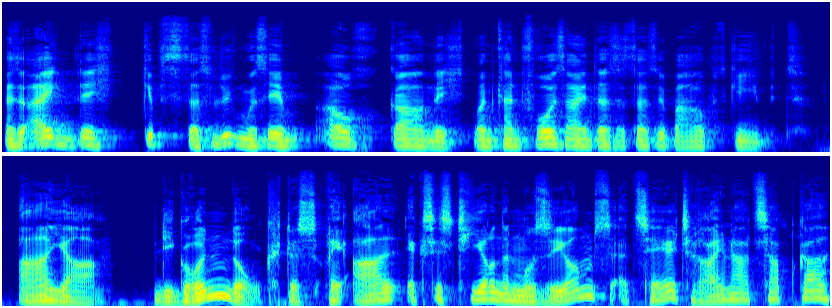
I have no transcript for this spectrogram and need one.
Also eigentlich gibt es das Lügenmuseum auch gar nicht. Man kann froh sein, dass es das überhaupt gibt. Ah ja, die Gründung des real existierenden Museums, erzählt Reinhard Zapka,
